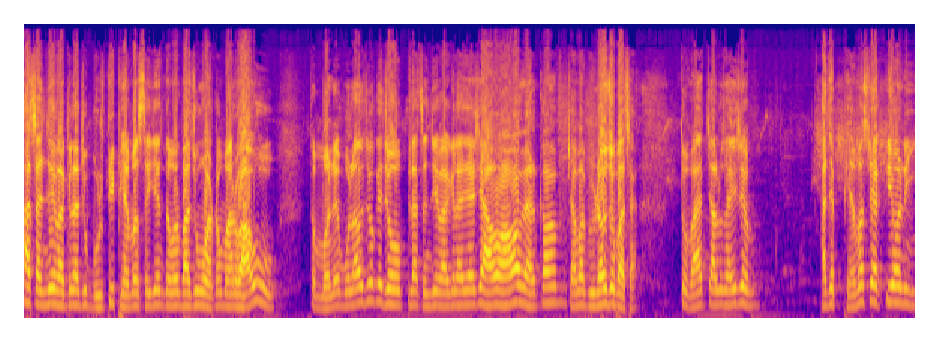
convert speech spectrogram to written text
આ સંજય વાઘેલા જો ભૂલથી ફેમસ થઈ જાય ને તમારી બાજુ હું આંટો મારવા આવું, તો મને બોલાવજો કે જો પેલા સંજય વાઘેલા જાય છે. આવો આવો, વેલકમ. ચાબા પીવડાવજો પાછા. તો વાત ચાલુ થાય છે આજે ફેમસ વ્યક્તિઓની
